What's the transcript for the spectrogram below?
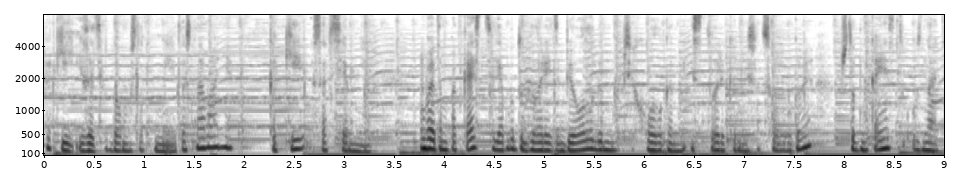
какие из этих домыслов имеют основания, какие совсем нет. В этом подкасте я буду говорить с биологами, психологами, историками и социологами, чтобы наконец-то узнать,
